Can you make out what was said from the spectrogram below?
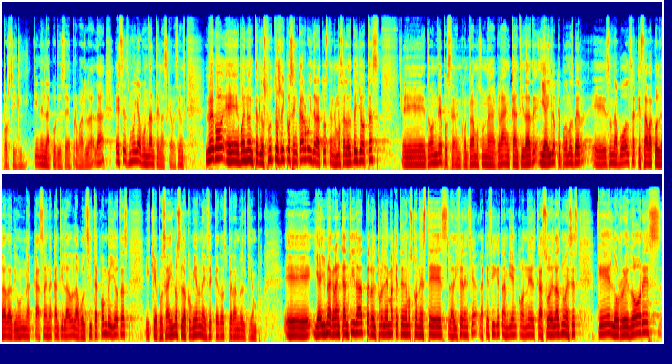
por si tienen la curiosidad de probarla. La, es muy abundante en las excavaciones. Luego, eh, bueno, entre los frutos ricos en carbohidratos tenemos a las bellotas, eh, donde pues encontramos una gran cantidad, y ahí lo que podemos ver eh, es una bolsa que estaba colgada de una casa en acantilado, la bolsita con bellotas, y que pues ahí no se la comieron, ahí se quedó esperando el tiempo. Y hay una gran cantidad, pero el problema que tenemos con este es la diferencia, la que sigue también con el caso de las nueces, que los roedores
